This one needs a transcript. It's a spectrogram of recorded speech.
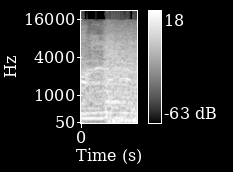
Yeah.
